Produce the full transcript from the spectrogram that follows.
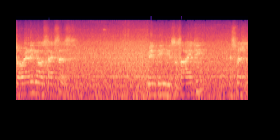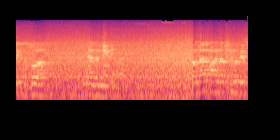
providing our success with the society, especially the poor and the needy. From that point of view, this,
